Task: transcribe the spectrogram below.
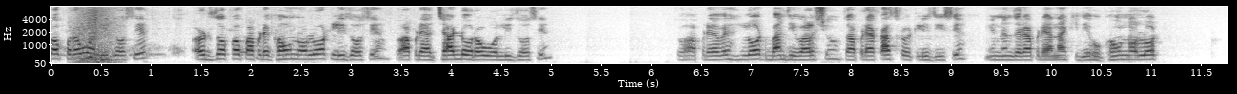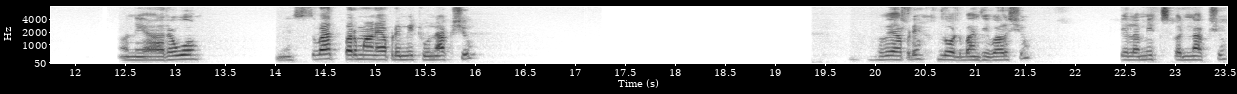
કપ રવો લીધો છે. અડધો કપ આપણે ઘઉંનો લોટ લીધો છે. તો આપણે આ જાડો રવો લીધો છે. તો આપણે હવે લોટ બાંધી વાળશું. તો આપણે આ કાથરોટ લીધી છે. એની અંદર આપણે આ નાખી દેવું ઘઉંનો લોટ અને આ રવો. અને સ્વાદ પ્રમાણે આપણે મીઠું નાખશું. હવે આપણે લોટ બાંધી વાળશું. પેલા મિક્સ કરી નાખશું.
